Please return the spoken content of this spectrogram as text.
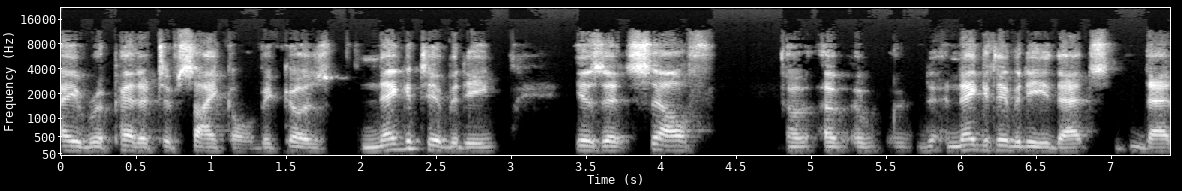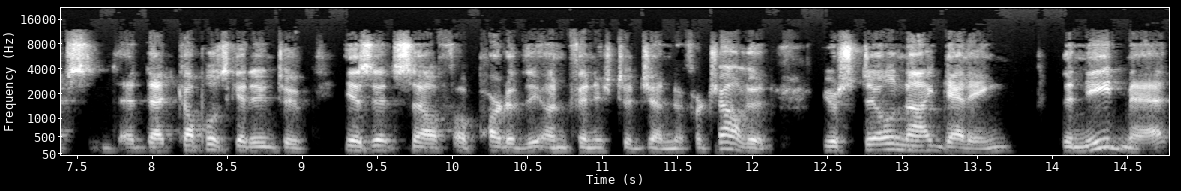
a repetitive cycle because negativity is itself uh, uh, negativity that's that's that couples get into is itself a part of the unfinished agenda for childhood. You're still not getting the need met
